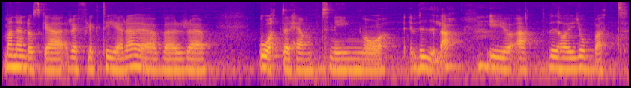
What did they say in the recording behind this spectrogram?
man ändå ska reflektera över äh, återhämtning och vila, mm. är ju att vi har jobbat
